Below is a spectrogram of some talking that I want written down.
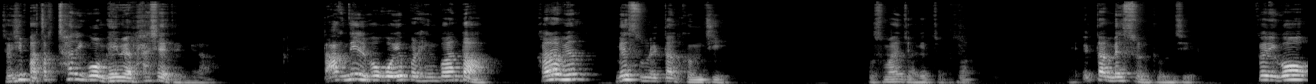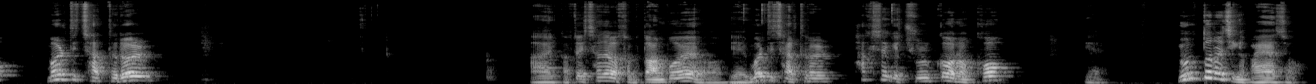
정신 바짝 차리고 매매를 하셔야 됩니다. 딱 내일 보고 옆을 행보한다. 그러면 매수는 일단 금지. 무슨 말인지 알겠죠? 그죠? 일단 매수는 금지. 그리고 멀티 차트를 아 갑자기 찾아가면 또안 보여요. 예, 멀티 차트를 확실하게 줄 꺼놓고 예, 눈 떨어지게 봐야죠.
